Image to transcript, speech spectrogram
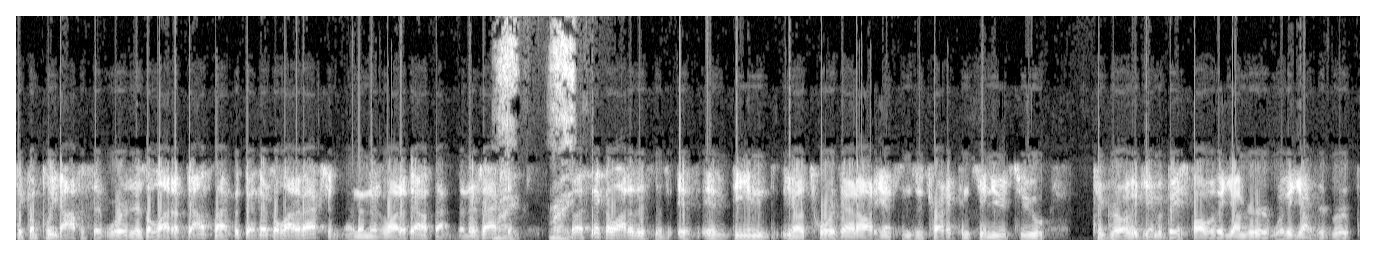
the complete opposite, where there's a lot of downtime, but then there's a lot of action, and then there's a lot of downtime, then there's action. Right. Right. So I think a lot of this is, is, is deemed, you know, toward that audience, and to try to continue to to grow the game of baseball with a younger with a younger group.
